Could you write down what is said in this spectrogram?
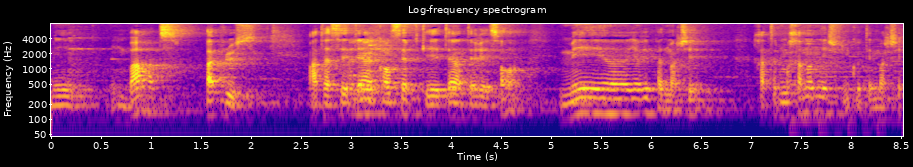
mais on bat pas plus. C'était un concept qui était intéressant, mais il n'y avait pas de marché. le côté marché.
